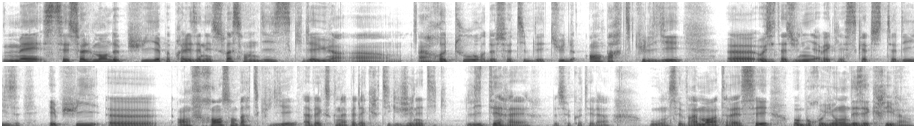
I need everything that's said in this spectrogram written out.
mais c'est seulement depuis à peu près les années 70 qu'il y a eu un, retour de ce type d'études, en particulier euh, aux États-Unis avec les sketch studies, et puis euh, en France en particulier avec ce qu'on appelle la critique génétique littéraire de ce côté-là, où on s'est vraiment intéressé au brouillon des écrivains.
